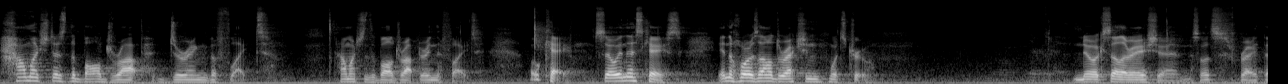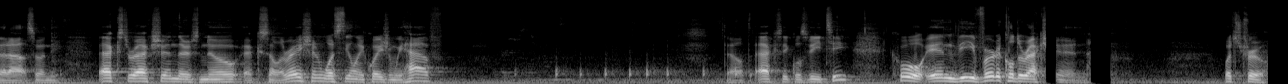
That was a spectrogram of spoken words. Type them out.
how much does the ball drop during the flight? How much does the ball drop during the flight? Okay, so in this case, in the horizontal direction, what's true? No acceleration. So let's write that out. So in the x direction, there's no acceleration. What's the only equation we have? Delta x equals vt. Cool. In the vertical direction, what's true?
